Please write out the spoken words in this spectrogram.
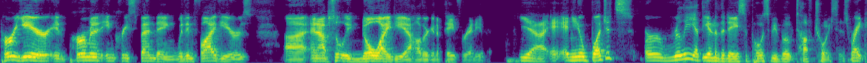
per year in permanent increased spending within five years, uh, and absolutely no idea how they're going to pay for any of it. Yeah, and, and, you know, budgets are really at the end of the day supposed to be about tough choices, right?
